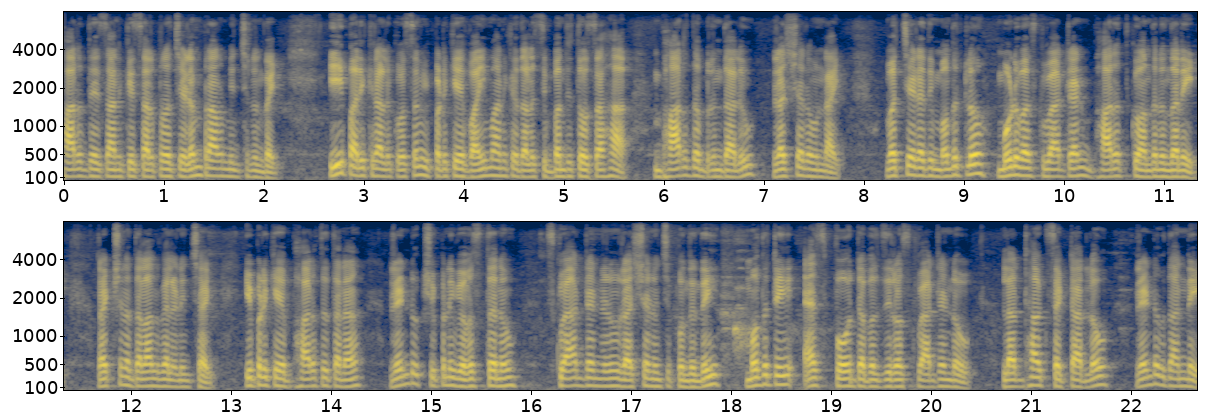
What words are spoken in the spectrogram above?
భారతదేశానికి సరఫరా చేయడం ప్రారంభించనుంది. ఈ పరికరాల కోసం ఇప్పటికే వైమానిక దళ సిబ్బందితో సహా భారత బృందాలు రష్యాలో ఉన్నాయి. వచ్చేడాది మొదట్లో మూడవ స్క్వాడ్రన్ భారత్కు అందనుందని రక్షణ దళాలు వెల్లడించాయి. ఇప్పటికే భారత్ తన రెండు క్షిపణి వ్యవస్థను స్క్వాడ్రన్ను రష్యా నుంచి పొందింది. మొదటి ఎస్ ఫోర్ డబల్ జీరో స్క్వాడ్రన్ను లద్దాఖ్ సెక్టార్లో రెండవ దాన్ని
